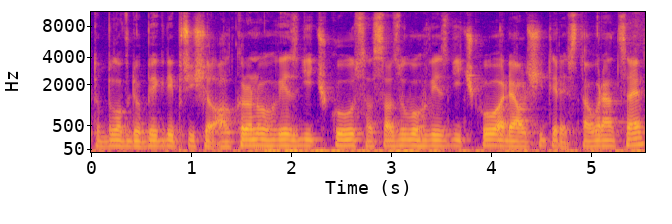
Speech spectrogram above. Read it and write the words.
to bylo v době, kdy přišel Alkronovou hvězdičku, Sasazovou hvězdičku a další ty restaurace,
